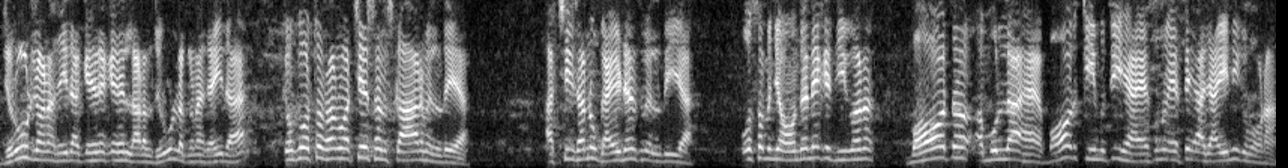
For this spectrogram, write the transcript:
ਜ਼ਰੂਰ ਜਾਣਾ ਚਾਹੀਦਾ, ਕਿਸੇ ਦੇ ਕਿਸੇ ਲੜ ਜ਼ਰੂਰ ਲੱਗਣਾ ਚਾਹੀਦਾ, ਕਿਉਂਕਿ ਉੱਥੋਂ ਸਾਨੂੰ ਅੱਛੇ ਸੰਸਕਾਰ ਮਿਲਦੇ ਆ, ਅੱਛੀ ਸਾਨੂੰ ਗਾਈਡੈਂਸ ਮਿਲਦੀ ਆ। ਉਹ ਸਮਝਾਉਂਦੇ ਨੇ ਕਿ ਜੀਵਨ ਬਹੁਤ ਅਮੁੱਲਾ ਹੈ, ਬਹੁਤ ਕੀਮਤੀ ਹੈ, ਇਸ ਨੂੰ ਐਸੇ ਅਜਾਈ ਨਹੀਂ ਗਵਾਉਣਾ।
